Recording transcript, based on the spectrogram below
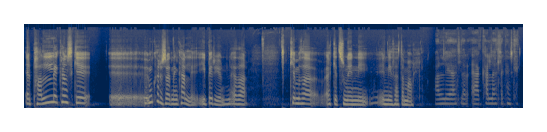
Er Palli kannski uh, umhverfisvætnin Kalli í byrjun? Eða kemur það ekkert svona inn í, inn í þetta mál? Palli ætlar, eða Kalli ætlar kannski að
